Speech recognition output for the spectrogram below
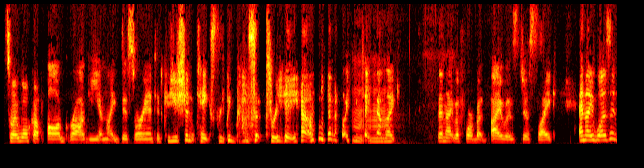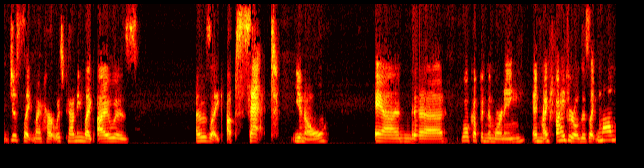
So I woke up all groggy and like disoriented because you shouldn't take sleeping pills at 3 a.m. You know, you take them like the night before, but I was just like, and I wasn't just like my heart was pounding, like I was, I was like upset, you know, and uh, woke up in the morning and my five year old is like, Mom,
